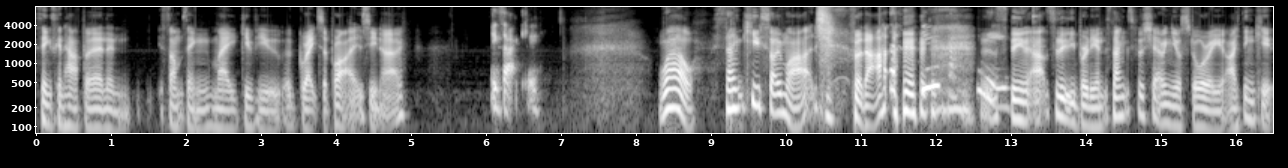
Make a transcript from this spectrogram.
things can happen and something may give you a great surprise, you know? Exactly. Wow. Thank you so much for that. it's been absolutely brilliant. Thanks for sharing your story. I think it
